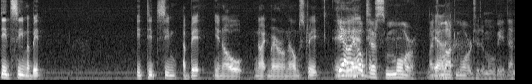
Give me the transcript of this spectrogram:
did seem a bit. It did seem a bit, you know, Nightmare on Elm Street. Yeah, I end. hope there's more, like Yeah. a lot more to the movie than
